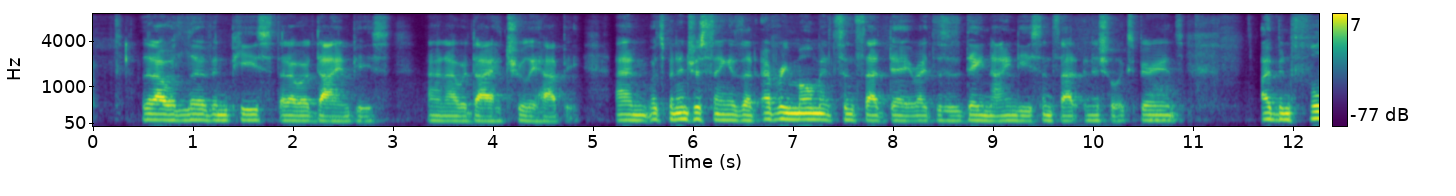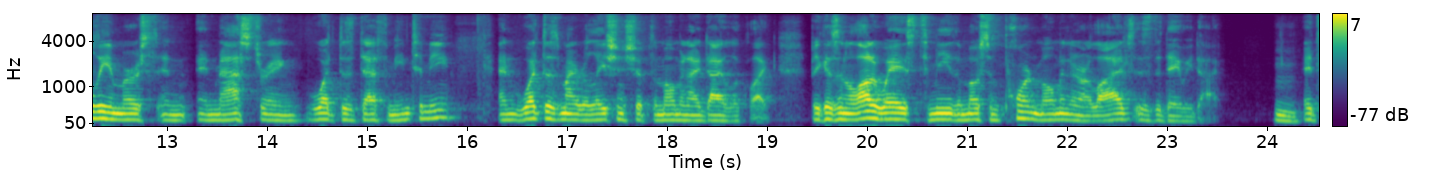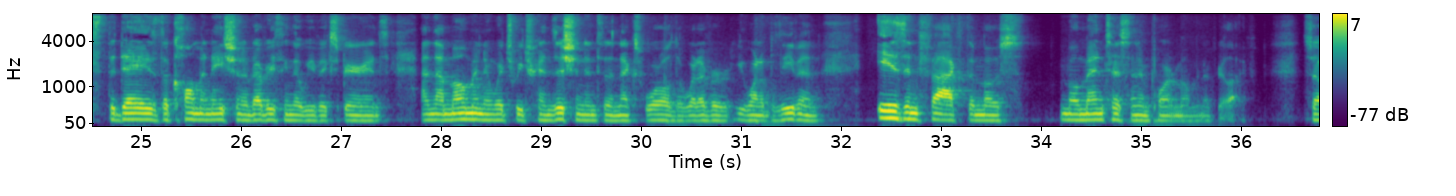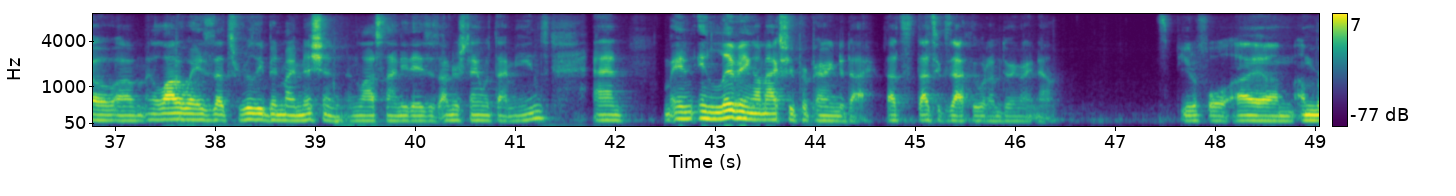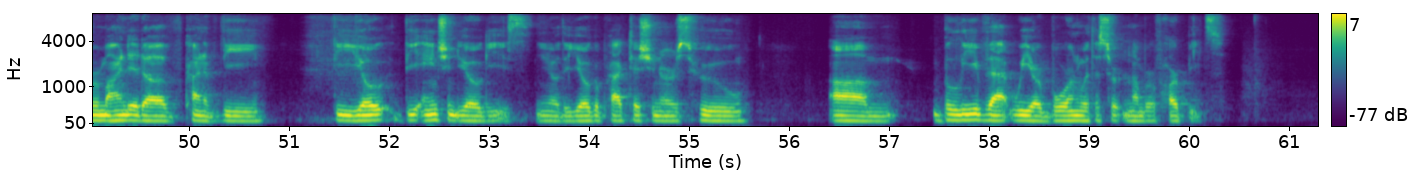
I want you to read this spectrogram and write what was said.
that I would live in peace, that I would die in peace, and I would die truly happy. And what's been interesting is that every moment since that day, right? This is day 90 since that initial experience. I've been fully immersed in in mastering what does death mean to me and what does my relationship the moment I die look like? Because in a lot of ways to me the most important moment in our lives is the day we die. Hmm. It's the day is the culmination of everything that we've experienced and that moment in which we transition into the next world or whatever you want to believe in is in fact the most momentous and important moment of your life. So, um, in a lot of ways, that's really been my mission in the last 90 days is understand what that means. And in, in living, I'm actually preparing to die. That's, that's exactly what I'm doing right now. It's beautiful. I um I'm reminded of kind of the the yo- the ancient yogis, you know, the yoga practitioners who um believe that we are born with a certain number of heartbeats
